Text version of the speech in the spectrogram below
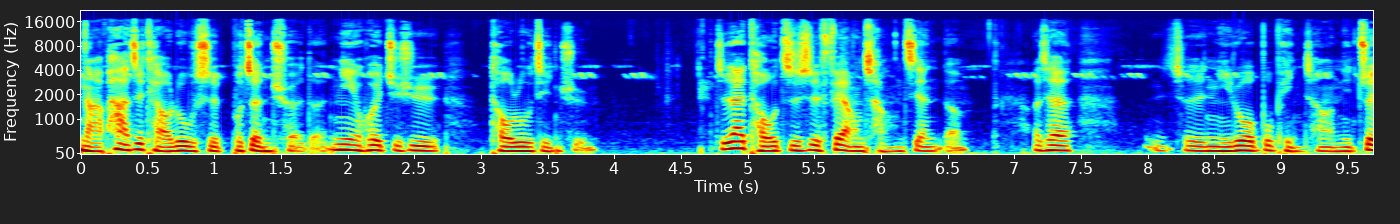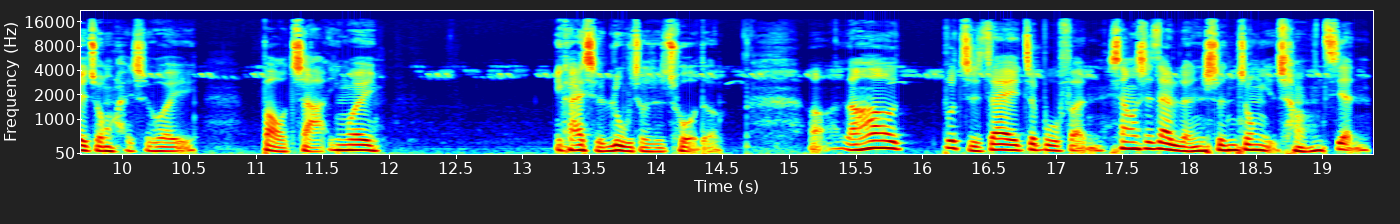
哪怕这条路是不正确的，你也会继续投入进去。这在投资是非常常见的，而且就是你如果不品尝，你最终还是会爆炸，因为。一开始路就是错的，啊，然后不止在这部分，像是在人生中也常见，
